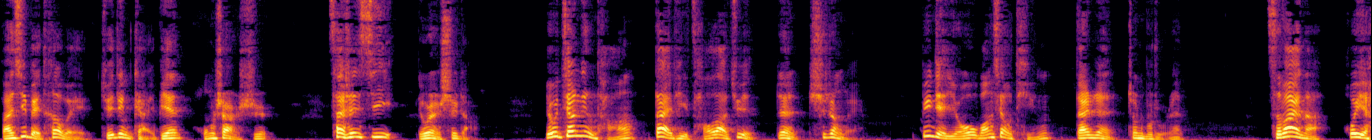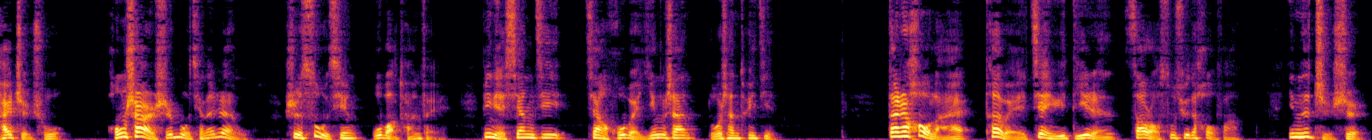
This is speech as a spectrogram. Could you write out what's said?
皖西北特委决定改编红十二师，蔡申熙留任师长，由江敬堂代替曹大俊任师政委，并且由王孝廷担任政治部主任。此外呢，会议还指出，红十二师目前的任务是肃清五保团匪，并且相机。向湖北英山、罗山推进，但是后来特委鉴于敌人骚扰苏区的后方，因此指示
